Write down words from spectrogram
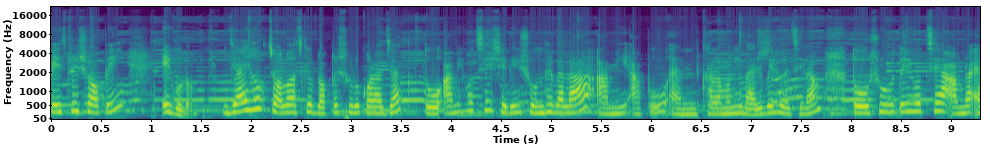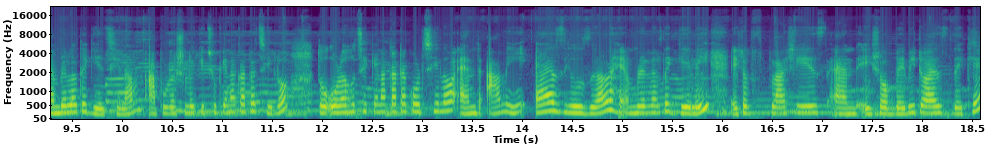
pastry shopping এগুলো। যাই হোক, চলো আজকের ব্লগটা শুরু করা যাক। তো আমি হচ্ছে সেদিন সন্ধেবেলা আমি, আপু অ্যান্ড খালামণি বাইরে বের হয়েছিলাম। তো শুরুতেই হচ্ছে আমরা অ্যাম্ব্রেলাতে গিয়েছিলাম। আপুর আসলে কিছু কেনাকাটা ছিল। তো ওরা হচ্ছে কেনাকাটা করছিল অ্যান্ড আমি অ্যাজ ইউজুয়াল অ্যাম্ব্রেলাতে গেলেই এইসব স্প্লাশিস অ্যান্ড এইসব বেবি টয়েস দেখে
